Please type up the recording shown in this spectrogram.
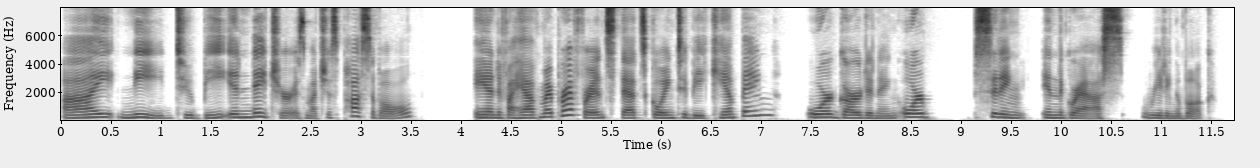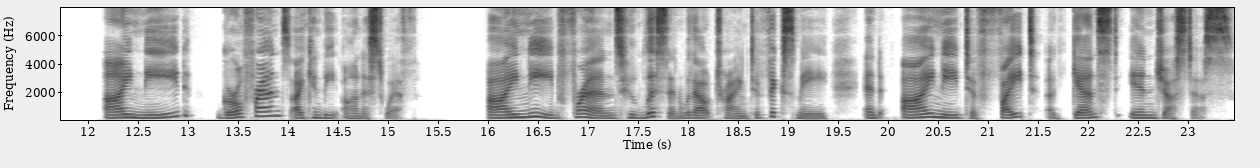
I need to be in nature as much as possible. And if I have my preference, that's going to be camping or gardening or sitting in the grass reading a book. I need girlfriends I can be honest with. I need friends who listen without trying to fix me, and I need to fight against injustice.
